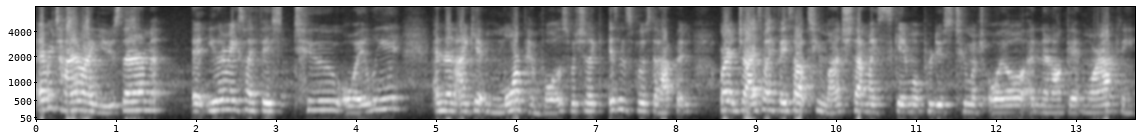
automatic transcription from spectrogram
Every time I use them, it either makes my face too oily and then I get more pimples, which like isn't supposed to happen, or it dries my face out too much that my skin will produce too much oil and then I'll get more acne.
